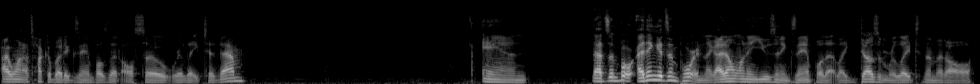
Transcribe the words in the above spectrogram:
i want to talk about examples that also relate to them. And that's important. I think it's important. Like I don't want to use an example that like doesn't relate to them at all.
